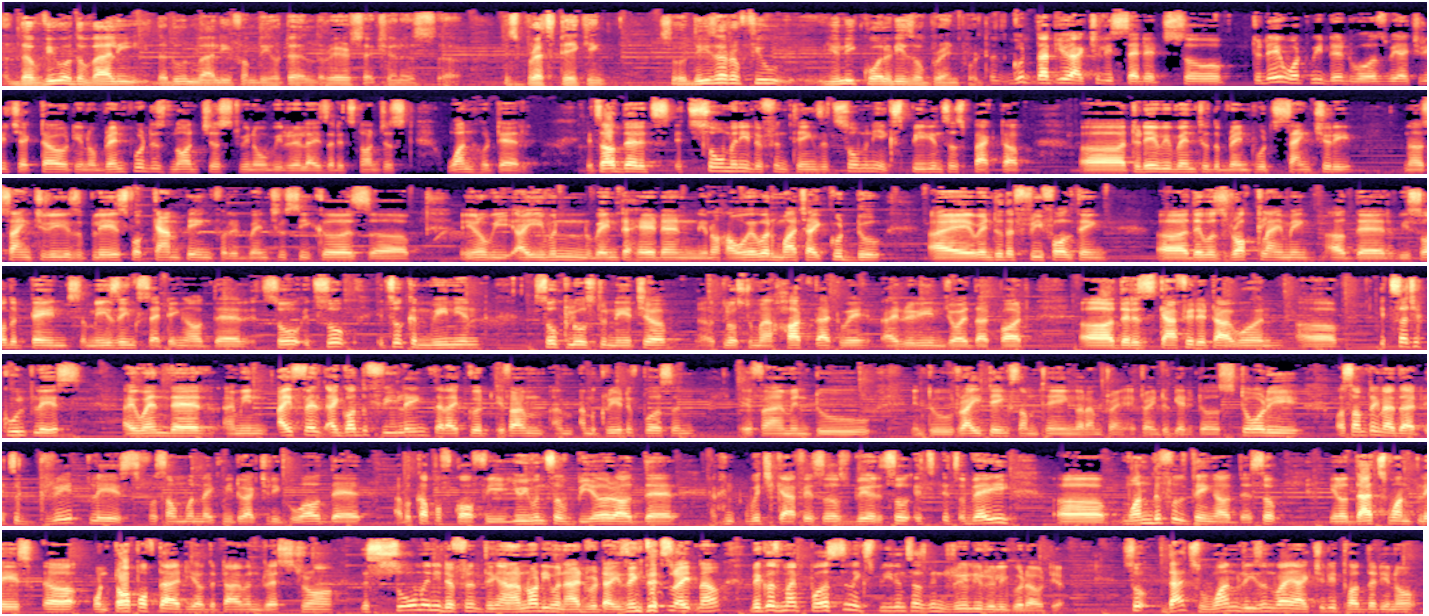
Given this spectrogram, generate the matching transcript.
the view of the valley, the Doon Valley from the hotel, the rear section is uh, is breathtaking. So these are a few unique qualities of Brentwood. Good that you actually said it. So today, what we did was we actually checked out. You know, Brentwood is not just. You know, we realized that it's not just one hotel. It's out there. It's it's so many different things. It's so many experiences packed up. Uh, today, we went to the Brentwood Sanctuary. Now, Sanctuary is a place for camping, for adventure seekers. Uh, you know, we I even went ahead and you know, however much I could do, I went to that free fall thing. Uh, there was rock climbing out there. We saw the tents, amazing setting out there. It's so it's so it's so convenient, so close to nature, uh, close to my heart that way. I really enjoyed that part. Uh, there is Cafe de Tavern. Uh, it's such a cool place. I went there. I mean, I felt I got the feeling that I could, if I'm I'm, I'm a creative person, if I'm into into writing something or I'm trying trying to get into a story or something like that. It's a great place for someone like me to actually go out there, have a cup of coffee. You even serve beer out there. I mean, which cafe serves beer? So it's it's a very uh, wonderful thing out there. So you know that's one place. Uh, on top of that, you have the Tavern restaurant. There's so many different things, and I'm not even advertising this right now because my personal experience has been really really good out here. So that's one reason why I actually thought that you know,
